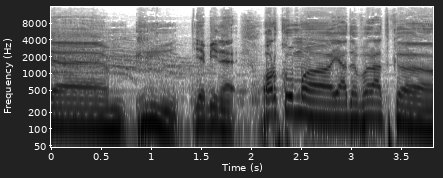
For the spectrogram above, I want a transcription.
E, e bine. Oricum, e adevărat că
